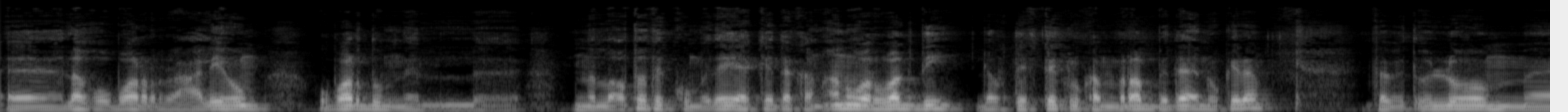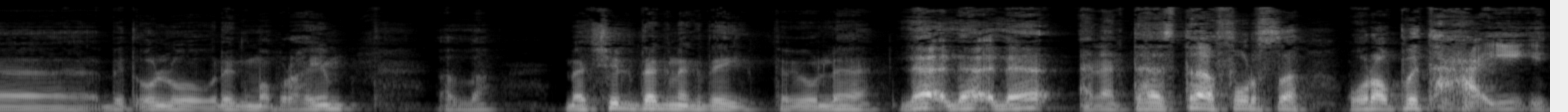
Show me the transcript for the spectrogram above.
آه، لا غبار عليهم. وبرضه من من اللقطات الكوميدية كده كان أنور وجدي لو تفتكروا كان مربي دقنه كده فبتقول لهم آه، بتقول له نجم إبراهيم الله ما تشيل دجنك دي. فبيقول لها لا لا لا أنا انتهزتها فرصة وربيتها حقيقي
